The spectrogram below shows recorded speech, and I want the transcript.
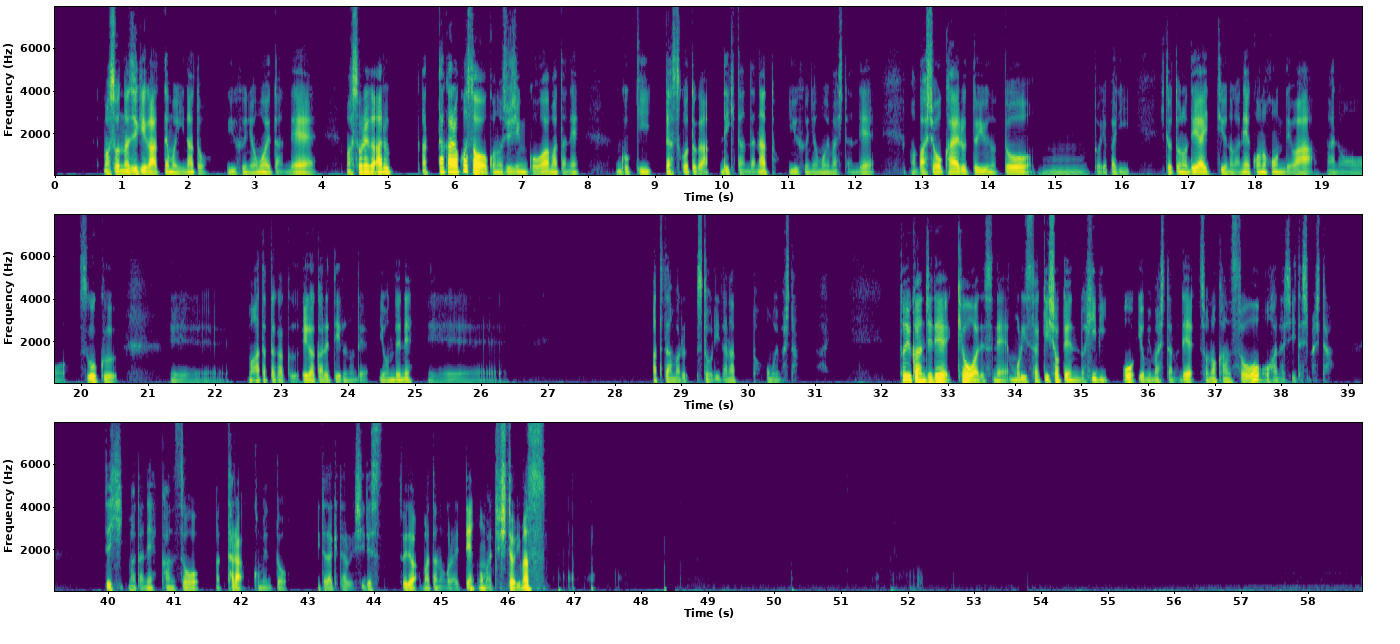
まあそんな時期があってもいいなというふうに思えたんで、まあ、それがあるあったからこそこの主人公はまたね動き出すことができたんだなというふうに思いましたんで、まあ、場所を変えるというのとうんとやっぱり人との出会いっていうのがねこの本ではあのー、すごく、えーまあ、温かく描かれているので読んでね、えー、温まるストーリーだなと思いました。はい、という感じで今日はですね森崎書店の日々を読みましたのでその感想をお話しいたしました。ぜひまたね感想あったらコメントいただけたら嬉しいです。それではまたのご来店お待ちしております。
